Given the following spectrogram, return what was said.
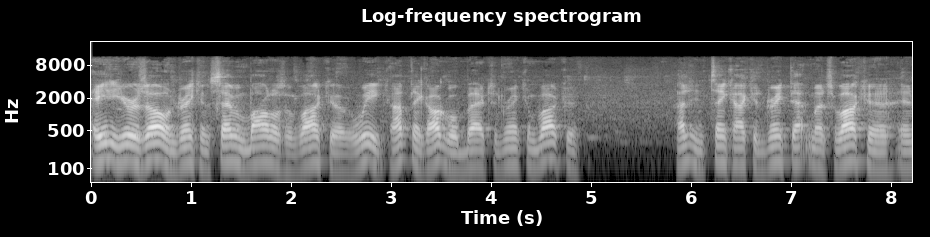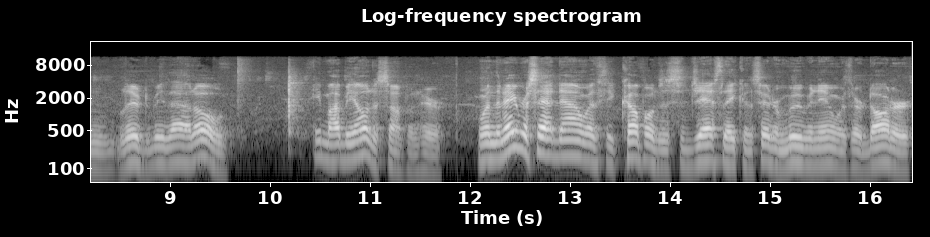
80 years old and drinking seven bottles of vodka a week, I think I'll go back to drinking vodka. I didn't think I could drink that much vodka and live to be that old. He might be onto something here. When the neighbor sat down with the couple to suggest they consider moving in with their daughter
